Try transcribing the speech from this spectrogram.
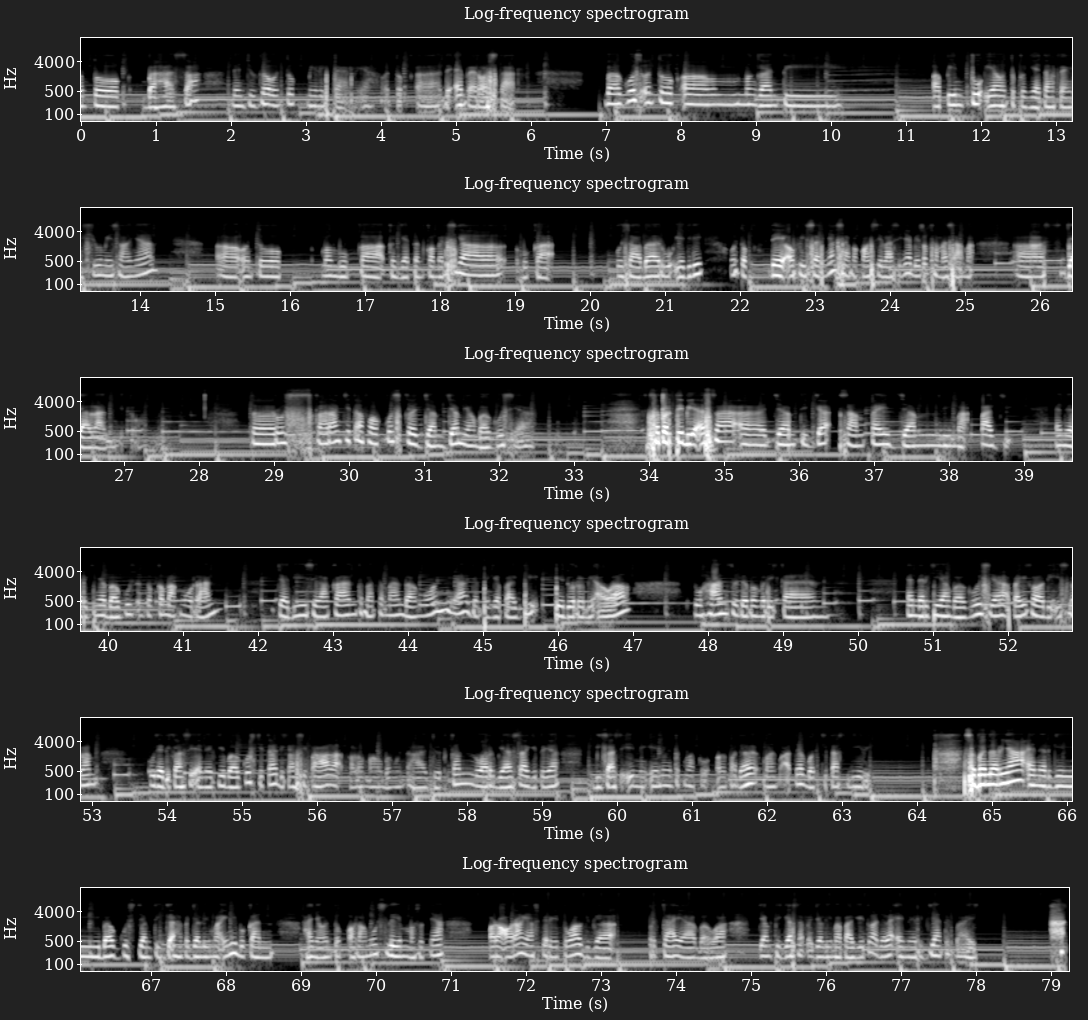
untuk bahasa dan juga untuk militer ya, untuk uh, the Emperor Star. Bagus untuk um, mengganti uh, pintu ya untuk kegiatan feng shui misalnya, uh, untuk membuka kegiatan komersial, buka usaha baru. Ya. Jadi untuk day officernya sama konstelasinya besok sama-sama uh, sejalan gitu. Terus sekarang kita fokus ke jam-jam yang bagus ya. Seperti biasa uh, jam 3 sampai jam 5 pagi. Energinya bagus untuk kemakmuran. Jadi silakan teman-teman bangun ya jam 3 pagi tidur lebih awal Tuhan sudah memberikan energi yang bagus ya. Apalagi kalau di Islam udah dikasih energi bagus kita dikasih pahala kalau mau bangun tahajud. Kan luar biasa gitu ya dikasih ini ini untuk melakukan uh, padahal manfaatnya buat kita sendiri. Sebenarnya energi bagus jam 3 sampai jam 5 ini bukan hanya untuk orang muslim. Maksudnya orang-orang yang spiritual juga percaya bahwa jam 3 sampai jam 5 pagi itu adalah energi yang terbaik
